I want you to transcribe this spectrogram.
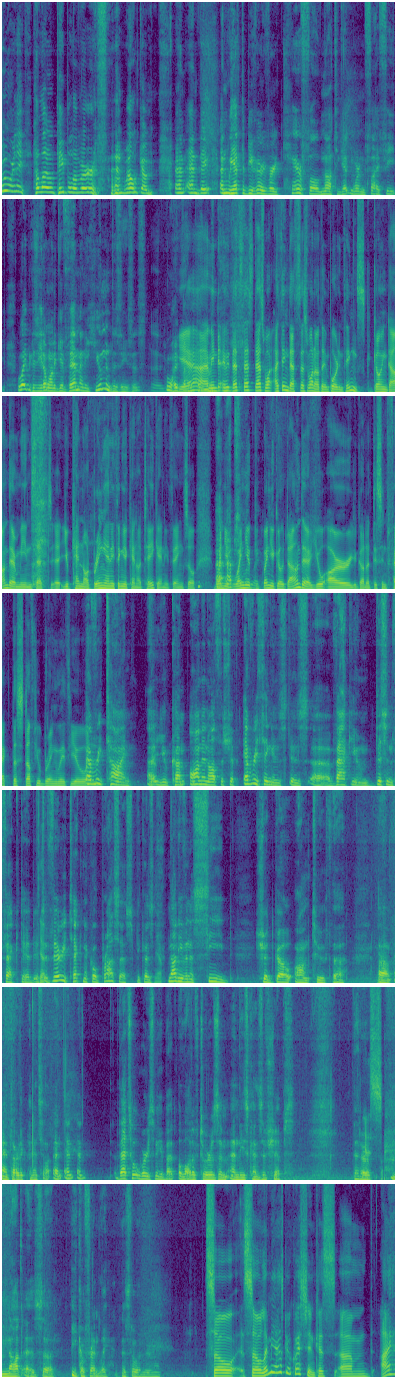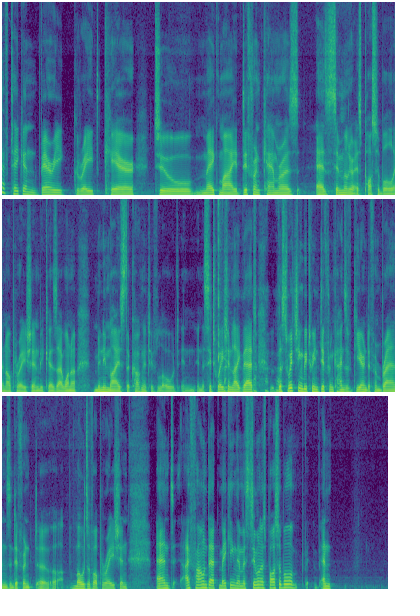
Who are they? Hello, people of Earth, and welcome. And and they and we have to be very very careful not to get more than five feet away because you don't want to give them any human diseases. Wipe Yeah, I mean, I mean that's that's that's what I think that's that's one of the important things. Going down there means that uh, you cannot bring anything, you cannot take anything. So when you when you when you go down there, you are you gotta disinfect the stuff you bring with you. and- Every time uh, you come on and off the ship, everything is is uh, vacuumed, disinfected. It's Yeah. a very technical process because Yeah. not even a seed should go onto the uh, Antarctic Peninsula, and, and and that's what worries me about a lot of tourism and these kinds of ships that are Yes. not as uh, eco-friendly as the one we're on. So, so let me ask you a question because um, I have taken very great care to make my different cameras as similar as possible in operation because I want to minimize the cognitive load in, in a situation like that. the switching between different kinds of gear and different brands and different uh, modes of operation. And I found that making them as similar as possible and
